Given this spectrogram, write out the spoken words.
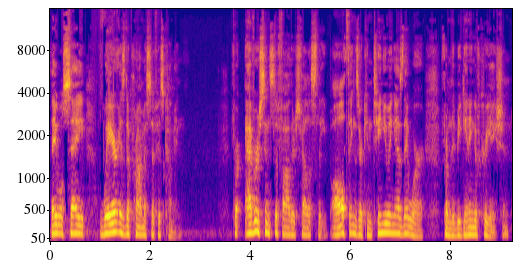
They will say, "Where is the promise of his coming?" For ever since the fathers fell asleep, all things are continuing as they were from the beginning of creation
